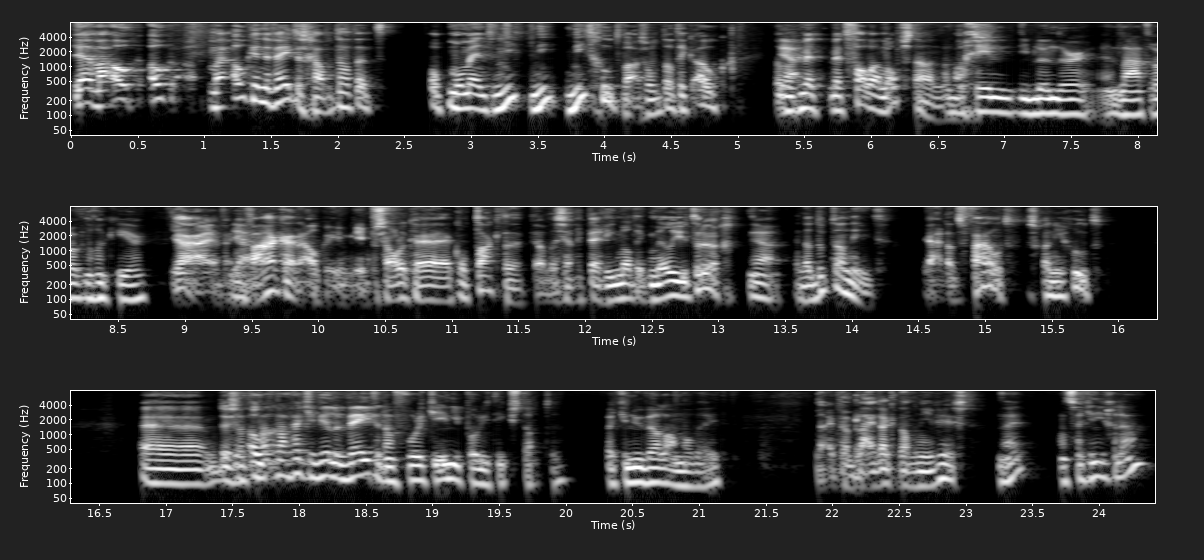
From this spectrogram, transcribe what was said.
ja maar, ook, ook, maar ook in de wetenschap dat het op momenten niet, niet, niet goed was. Omdat ik ook dat met, met vallen en opstaan. Aan het begin die blunder en later ook nog een keer. Ja, en, vaker ook in, in, persoonlijke contacten. Dan zeg ik tegen iemand, ik mail je terug. Ja. En dat doe ik dan niet. Ja, dat is fout. Dat is gewoon niet goed. Uh, dus wat, ook, wat, had je willen weten dan voordat je in die politiek stapte? Wat je nu wel allemaal weet. Nou, ik ben blij dat ik dat niet wist. Nee? Wat had je niet gedaan?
